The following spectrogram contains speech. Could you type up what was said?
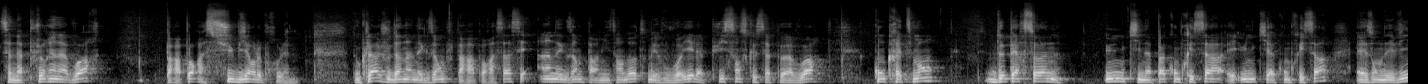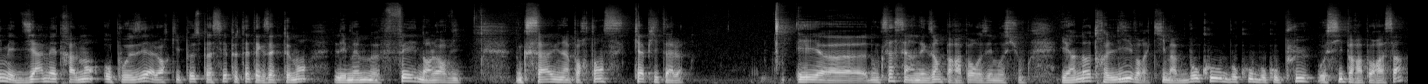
ça n'a plus rien à voir par rapport à subir le problème. Donc là, je vous donne un exemple par rapport à ça. C'est un exemple parmi tant d'autres, mais vous voyez la puissance que ça peut avoir. Concrètement, deux personnes, une qui n'a pas compris ça et une qui a compris ça, elles ont des vies mais diamétralement opposées alors qu'il peut se passer peut-être exactement les mêmes faits dans leur vie. Donc ça a une importance capitale. Et euh, donc ça, c'est un exemple par rapport aux émotions. Et un autre livre qui m'a beaucoup, beaucoup, beaucoup plu aussi par rapport à ça,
